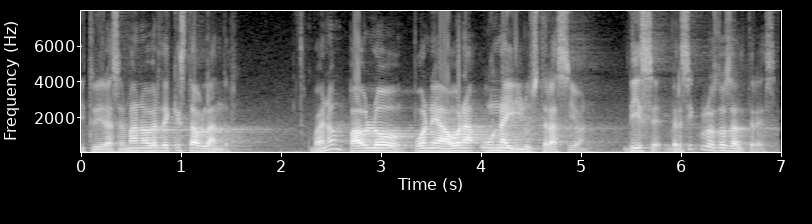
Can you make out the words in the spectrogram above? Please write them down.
Y tú dirás, hermano, a ver, ¿de qué está hablando? Bueno, Pablo pone ahora una ilustración. Dice, versículos 2 al 3,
